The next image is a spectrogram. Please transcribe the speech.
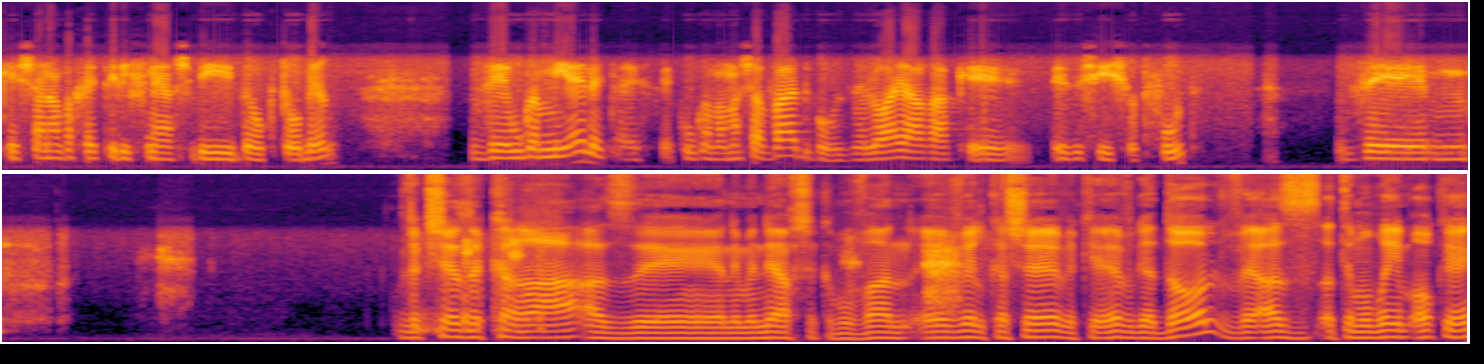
כשנה וחצי לפני השביעי באוקטובר. והוא גם ניהל את העסק, הוא גם ממש עבד בו, זה לא היה רק אה, איזושהי שותפות. ו... וכשזה קרה, אז uh, אני מניח שכמובן אבל קשה וכאב גדול, ואז אתם אומרים, אוקיי,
